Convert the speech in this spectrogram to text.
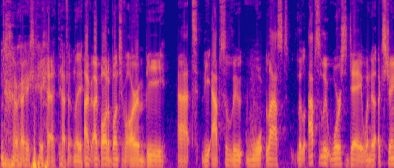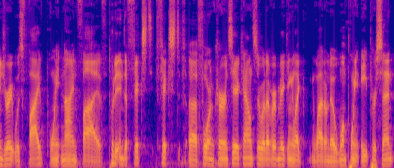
right. Yeah, definitely. I, I bought a bunch of RMB at the absolute last little absolute worst day when the exchange rate was 5.95 put it into fixed fixed uh, foreign currency accounts or whatever making like well, i don't know 1.8%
